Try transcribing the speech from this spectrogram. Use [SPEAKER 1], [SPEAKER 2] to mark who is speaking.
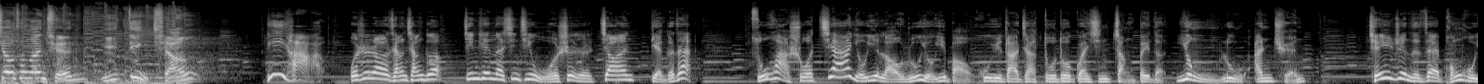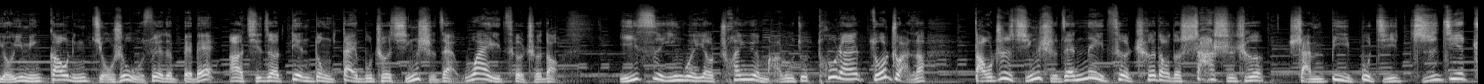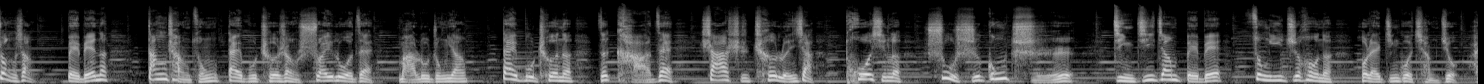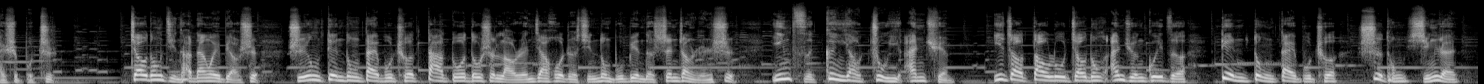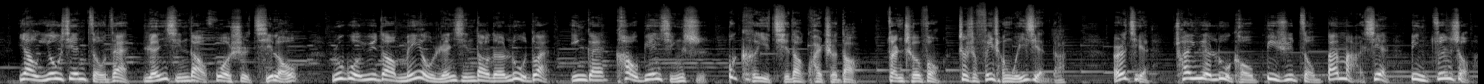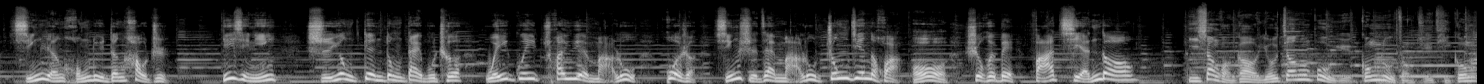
[SPEAKER 1] 交通安全一定强。
[SPEAKER 2] 咦哈，我是绕强强哥。今天呢，星期五是交安点个赞。俗话说，家有一老，如有一宝，呼吁大家多多关心长辈的用路安全。前一阵子，在澎湖有一名高龄九十五岁的伯伯啊，骑着电动代步车行驶在外侧车道，疑似因为要穿越马路，就突然左转了，导致行驶在内侧车道的砂石车闪避不及，直接撞上北北呢，当场从代步车上摔落在马路中央，代步车呢则卡在砂石车轮下，拖行了数十公尺。紧急将北北送医之后呢，后来经过抢救还是不治。交通警察单位表示，使用电动代步车大多都是老人家或者行动不便的身障人士，因此更要注意安全。依照道路交通安全规则，电动代步车视同行人，要优先走在人行道或是骑楼。如果遇到没有人行道的路段，应该靠边行驶，不可以骑到快车道钻车缝，这是非常危险的。而且穿越路口必须走斑马线，并遵守行人红绿灯号志。提醒您，使用电动代步车违规穿越马路或者行驶在马路中间的话，哦，是会被罚钱的哦。
[SPEAKER 1] 以上广告由交通部与公路总局提供。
